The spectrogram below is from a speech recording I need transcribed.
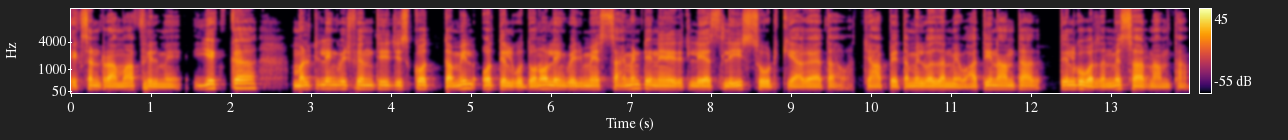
action drama film है, ये एक मल्टी लैंग्वेज फ़िल्म थी, जिसको तमिल और तेलुगु दोनों लैंग्वेज में साइमल्टेनियसली शूट किया गया था, जहाँ पे तमिल वर्जन में वाती नाम था, तेलुगु वर्जन में सर नाम था।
